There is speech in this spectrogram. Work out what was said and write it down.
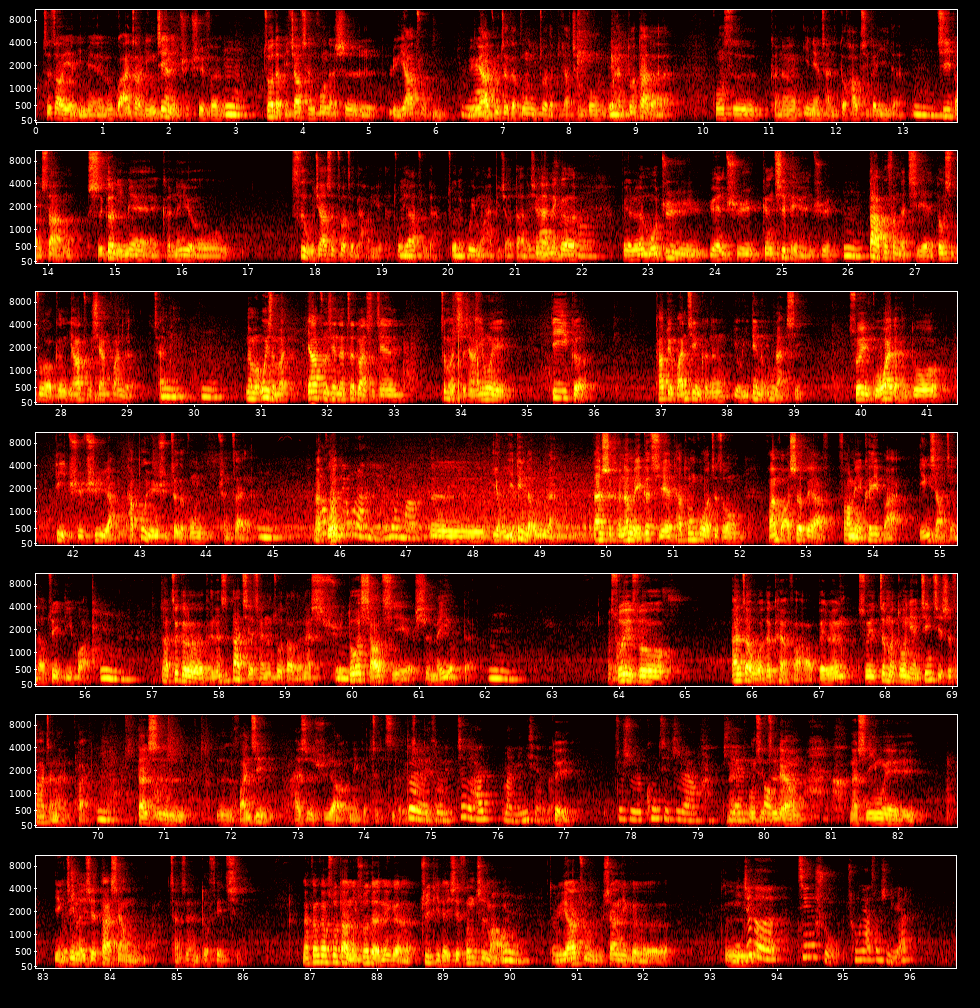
制造业里面，如果按照零件类去区分，嗯。做的比较成功的是铝压铸，铝压。铸这个工艺做的比较成功，有很多大的公司可能一年产值都好几个亿的，嗯。基本上十个里面可能有四五家是做这个行业的，做压铸的，做的规模还比较大的。现在那个嗯北仑模具园区跟汽配园区，嗯大部分的企业都是做跟压铸相关的产品。嗯那么为什么压铸现在这段时间这么吃香？因为第一个，它对环境可能有一定的污染性，所以国外的很多地区区域啊，它不允许这个工艺存在的。嗯，那国环境污染很严重吗？呃有一定的污染，但是可能每个企业它通过这种环保设备啊方面，可以把影响减到最低化。嗯那这个可能是大企业才能做到的，那许多小企业是没有的。嗯啊所以说，按照我的看法，北仑所以这么多年经济是发展的很快，嗯，但是呃环境还是需要那个整治的，有对些地方。对，这个还蛮明显的，对，就是空气质量哎 PM 空气质量，那是因为引进了一些大项目嘛，产生很多废气。那刚刚说到你说的那个具体的一些分支嘛，哦嗯，对。铝压铸像那个，呃，你这个金属冲压算是铝压，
